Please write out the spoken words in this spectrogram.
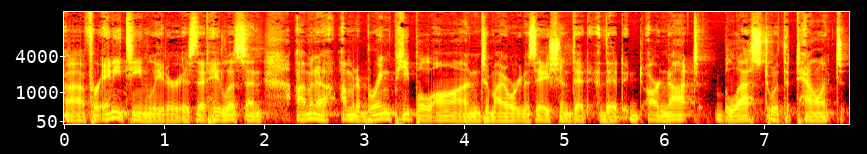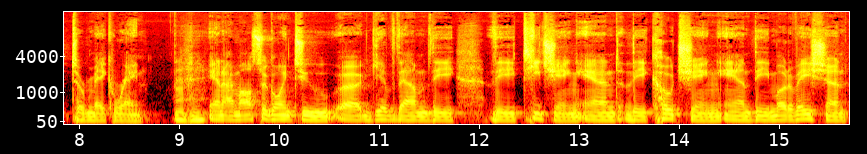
uh, for any team leader, is that hey, listen, I'm gonna I'm gonna bring people on to my organization that that are not blessed with the talent to make rain. And I'm also going to uh, give them the the teaching and the coaching and the motivation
